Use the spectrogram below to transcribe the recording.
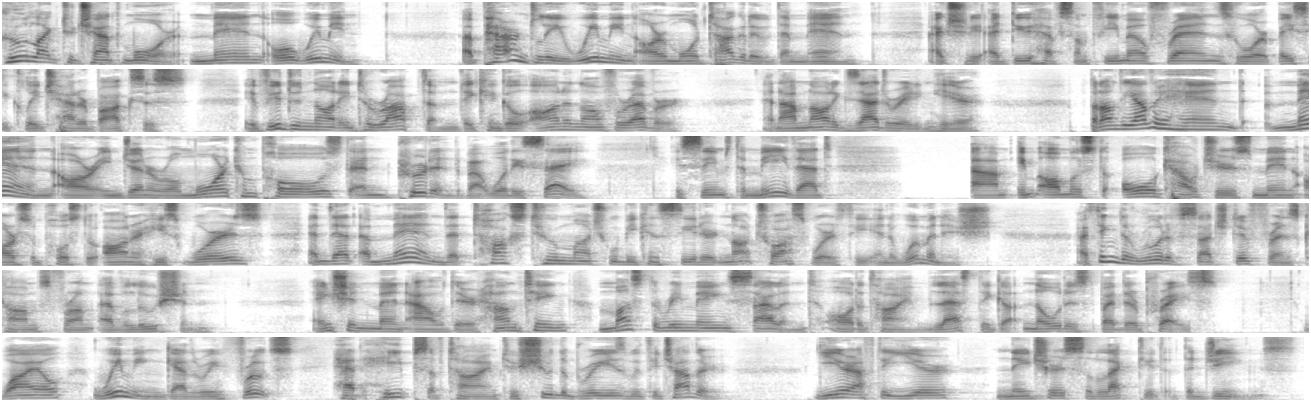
Who like to chat more, men or women? Apparently, women are more talkative than men. Actually, I do have some female friends who are basically chatterboxes. If you do not interrupt them, they can go on and on forever. And I'm not exaggerating here. But on the other hand, men are in general more composed and prudent about what they say. It seems to me that um, in almost all cultures, men are supposed to honor his words, and that a man that talks too much will be considered not trustworthy and womanish. I think the root of such difference comes from evolution. Ancient men out there hunting must remain silent all the time, lest they got noticed by their prey, while women gathering fruits had heaps of time to shoot the breeze with each other. Year after year, nature selected the genes.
